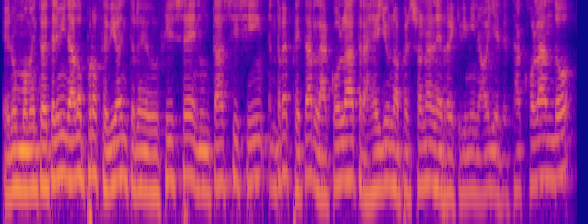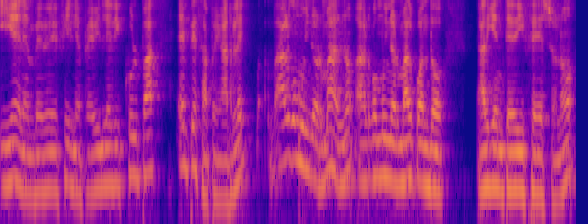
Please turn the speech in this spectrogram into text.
en un momento determinado procedió a introducirse en un taxi sin respetar la cola. Tras ello, una persona le recrimina, oye, te estás colando, y él, en vez de decirle, pedirle disculpas, empieza a pegarle. Algo muy normal, ¿no? Algo muy normal cuando alguien te dice eso, ¿no?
